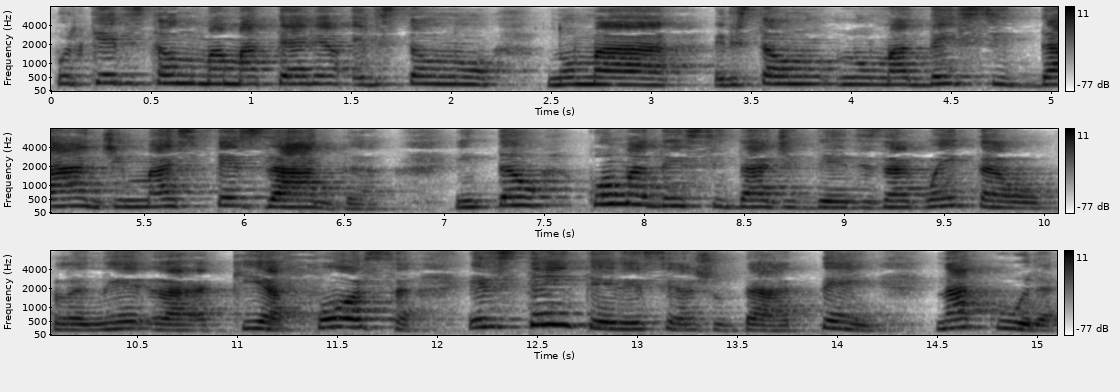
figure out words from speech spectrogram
porque eles estão numa matéria, eles estão numa, eles estão numa densidade mais pesada. Então, como a densidade deles aguenta o planeta, aqui a força, eles têm interesse em ajudar, tem, na cura,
